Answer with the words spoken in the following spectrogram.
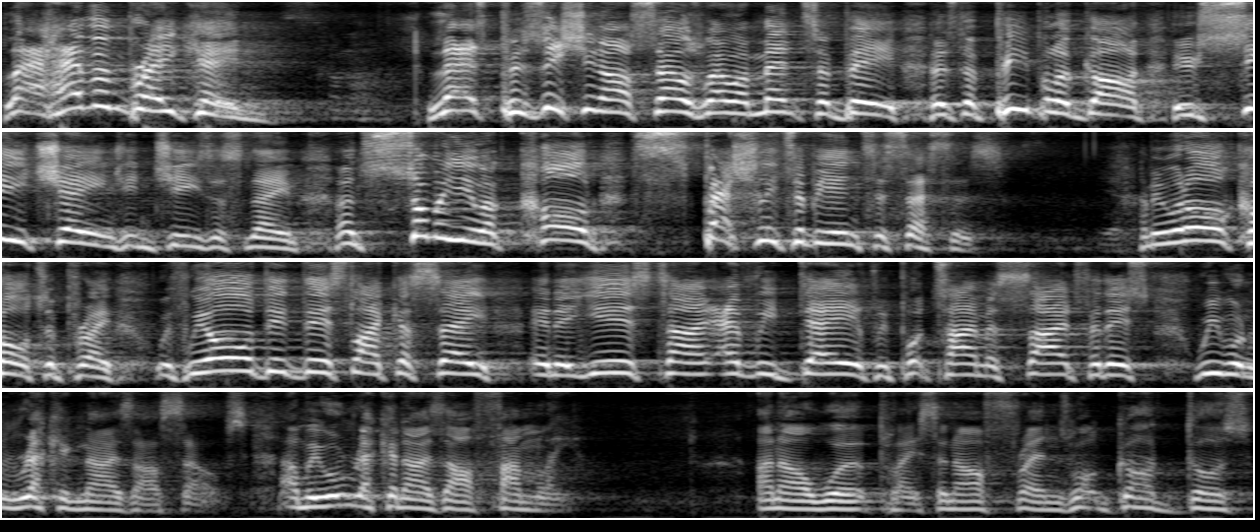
Let heaven break in. Let's position ourselves where we're meant to be as the people of God who see change in Jesus' name. And some of you are called specially to be intercessors. I mean, we're all called to pray. If we all did this, like I say, in a year's time, every day, if we put time aside for this, we wouldn't recognize ourselves and we wouldn't recognize our family and our workplace and our friends. What God does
